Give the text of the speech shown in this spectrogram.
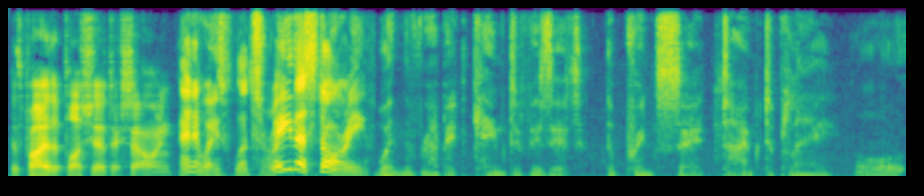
that's probably the plushie that they're selling. Anyways, let's read the story. When the rabbit came to visit, the prince said, Time to play. Oh.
